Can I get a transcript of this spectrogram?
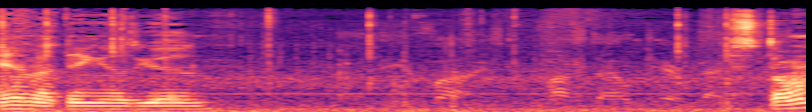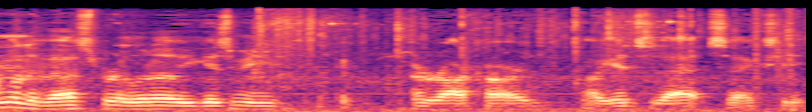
Damn, that thing is good. Storm on the Vesper literally gives me a rock hard. Like it's that sexy.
